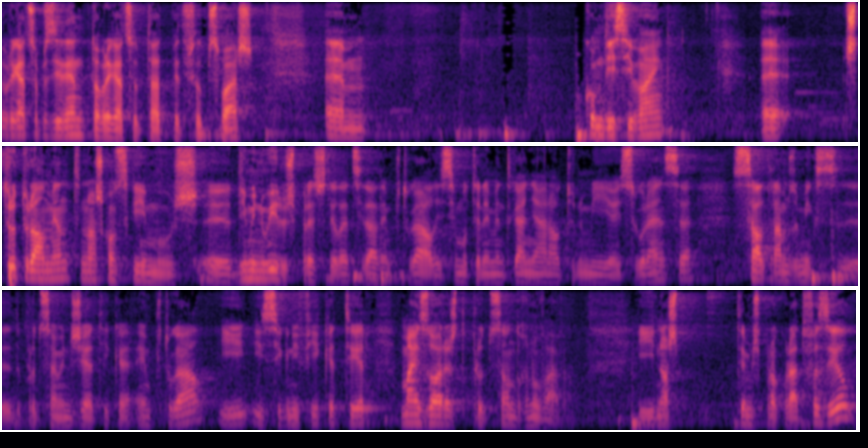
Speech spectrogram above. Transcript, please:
Muito obrigado, Sr. Presidente. Muito obrigado, Sr. Deputado Pedro Filipe Soares. Um, como disse bem, uh, estruturalmente nós conseguimos uh, diminuir os preços de eletricidade em Portugal e simultaneamente ganhar autonomia e segurança se alterarmos o mix eh, de produção energética em Portugal e isso significa ter mais horas de produção de renovável. E nós temos procurado fazê-lo,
